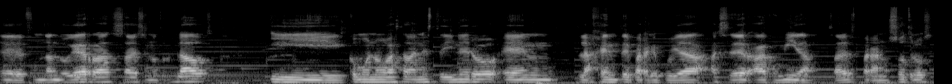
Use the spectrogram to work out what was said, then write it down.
eh, fundando guerras, ¿sabes?, en otros lados, y cómo no gastaban este dinero en la gente para que pudiera acceder a comida, ¿sabes? Para nosotros,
